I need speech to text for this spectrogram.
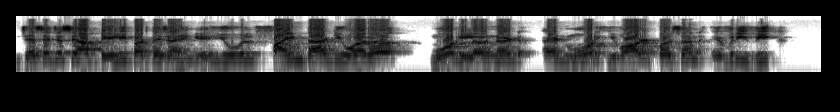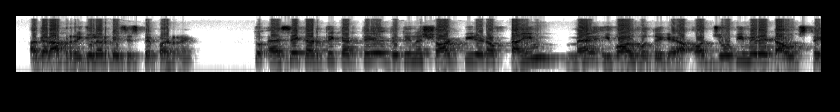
जैसे जैसे आप डेली पढ़ते जाएँगे you will find that you are a more learned and more evolve person every week अगर आप रेगुलर बेसिस पे पढ़ रहे हैं। तो ऐसे करते करते within a short period of time मैं इवॉल्व होते गया और जो भी मेरे डाउट्स थे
